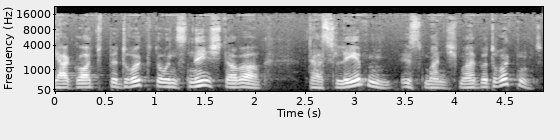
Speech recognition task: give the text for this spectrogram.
Ja, Gott bedrückt uns nicht, aber das Leben ist manchmal bedrückend.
